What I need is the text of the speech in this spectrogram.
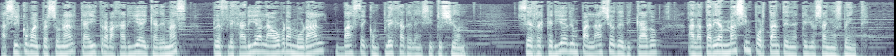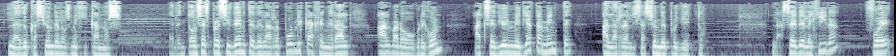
así como al personal que ahí trabajaría y que además reflejaría la obra moral vasta y compleja de la institución. Se requería de un palacio dedicado a la tarea más importante en aquellos años 20, la educación de los mexicanos. El entonces presidente de la República, general Álvaro Obregón, accedió inmediatamente a la realización del proyecto. La sede elegida fue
